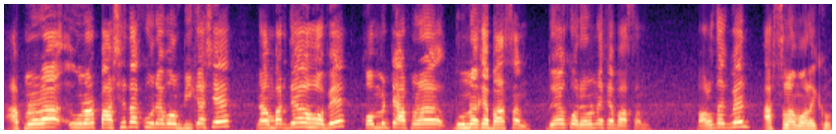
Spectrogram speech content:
আপনারা ওনার পাশে থাকুন এবং বিকাশে নাম্বার দেওয়া হবে, কমেন্টে আপনারা ওনাকে বাঁচান। দয়া করে ওনাকে বাঁচান। ভালো থাকবেন, আসসালামু আলাইকুম।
